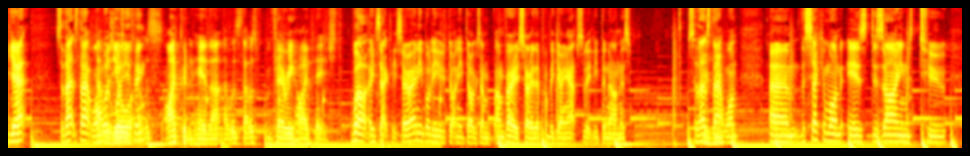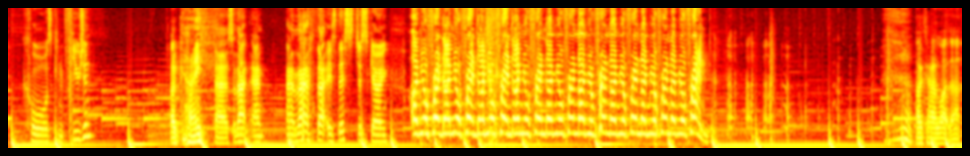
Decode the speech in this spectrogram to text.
Yeah. So that's that one. That what, was what your. do you think? was- I couldn't hear that. That was that was very high pitched. Well, exactly. So anybody who's got any dogs, I'm, I'm very sorry. They're probably going absolutely bananas. So that's that one. Um, the second one is designed to cause confusion. Okay. Uh, so that and and that that is this just going. I'm your friend. I'm your friend. I'm your friend. I'm your friend. I'm your friend. I'm your friend. I'm your friend. I'm your friend. I'm your friend. Okay, I like that.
